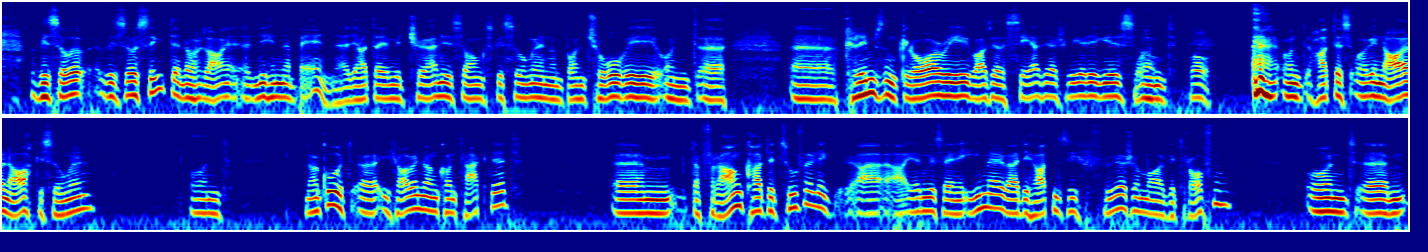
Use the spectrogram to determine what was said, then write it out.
wieso, wieso singt der noch lange äh, nicht in einer Band? Der hat da irgendwie Journey-Songs gesungen und Bon Jovi und äh, äh, Crimson Glory, was ja sehr, sehr schwierig ist. Wow. Und, wow. und hat das Original nachgesungen. Und na gut, äh, ich habe ihn dann kontaktet. Ähm, der Frank hatte zufällig äh, äh, irgendwie seine E-Mail, weil die hatten sich früher schon mal getroffen. Und ähm,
